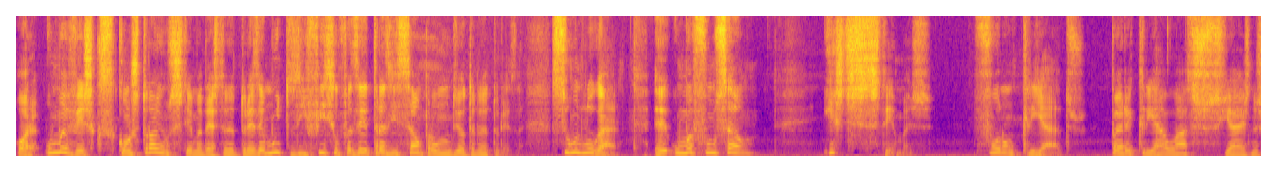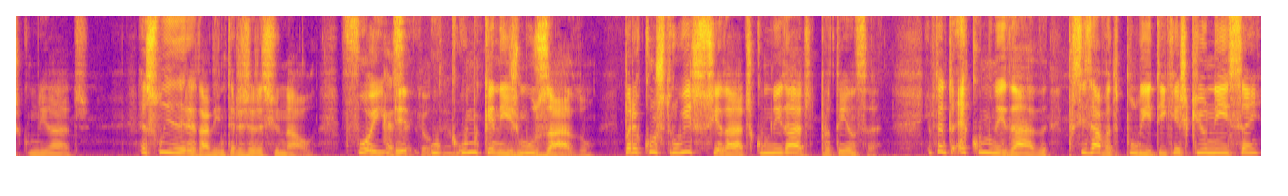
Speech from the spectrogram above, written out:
Ora, uma vez que se constrói um sistema desta natureza, é muito difícil fazer a transição para um de outra natureza. Segundo lugar, eh, uma função. Estes sistemas foram criados para criar laços sociais nas comunidades. A solidariedade intergeracional foi é, é o, o mecanismo usado para construir sociedades, comunidades de pertença. E, portanto, a comunidade precisava de políticas que unissem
